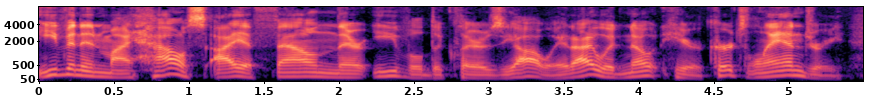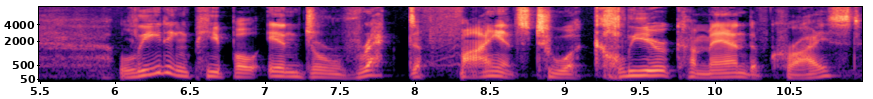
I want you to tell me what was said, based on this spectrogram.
Even in my house I have found their evil, declares Yahweh. And I would note here, Curt Landry leading people in direct defiance to a clear command of Christ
